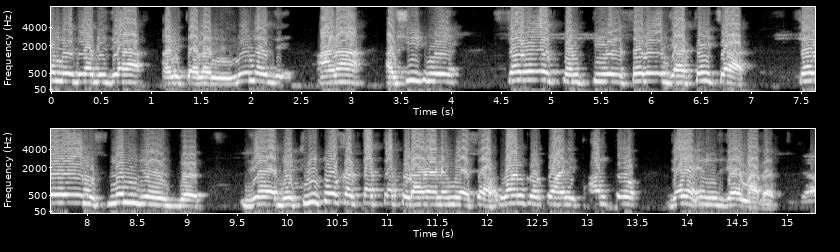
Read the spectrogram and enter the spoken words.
उमेदवारी द्या आणि त्याला निवडून आणा. अशीच मी सर्व पंथीय सर्व जातीच्या सर्व मुस्लिम जे नेतृत्व करतात त्या पुढाऱ्याने मी असं आव्हान करतो आणि थांबतो. जय हिंद जय महाराष्ट्र ज्या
